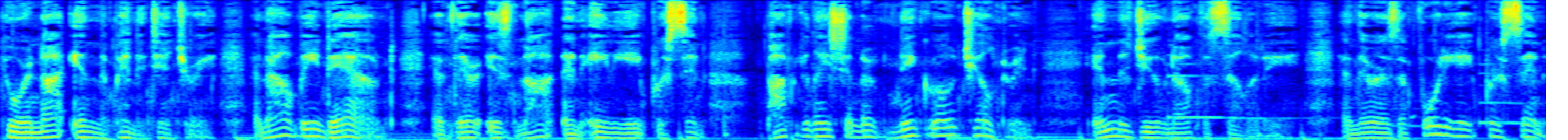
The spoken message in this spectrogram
who are not in the penitentiary. And I'll be damned if there is not an 88% population of Negro children in the juvenile facility. And there is a 48%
